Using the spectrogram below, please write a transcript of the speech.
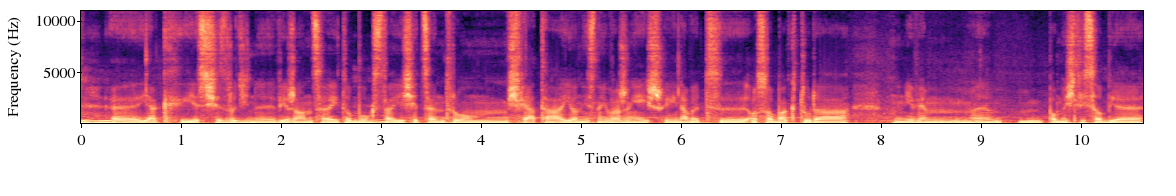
Mhm. E, jak jest się z rodziny wierzącej, to Bóg mhm. staje się centrum świata i on jest najważniejszy. I nawet e, osoba, która, no nie wiem, pomyśli sobie,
